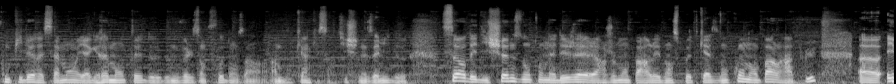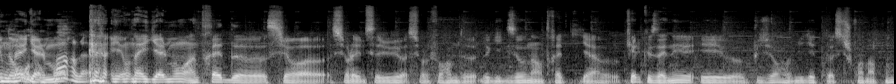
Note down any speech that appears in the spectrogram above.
compilés récemment et agrémentés de, de nouvelles infos dans un, un bouquin qui est sorti chez nos amis de Sword Dont on a déjà largement parlé dans ce podcast, donc on n'en parlera plus. Euh, et Non, on a en également parle. et on a également un thread euh, sur euh, sur la MCU, sur le forum de, de Geekzone, un thread qui a quelques années et plusieurs milliers de posts, je crois maintenant,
